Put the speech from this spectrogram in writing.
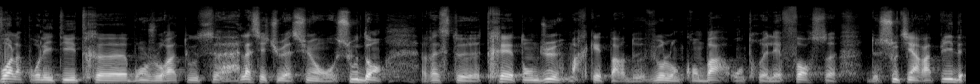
Voilà pour les titres. Euh, bonjour à tous. La situation au Soudan reste très tendue, marquée par de violents combats entre les forces de soutien rapide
